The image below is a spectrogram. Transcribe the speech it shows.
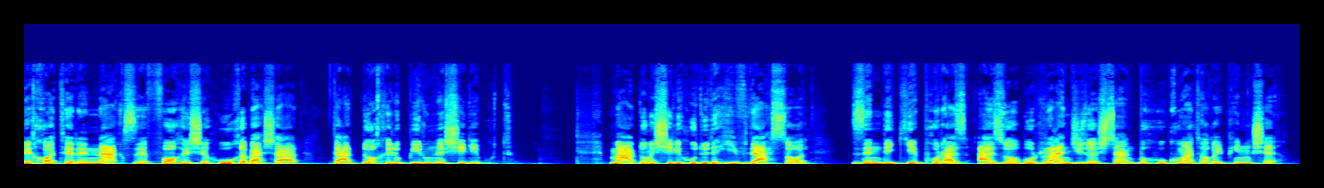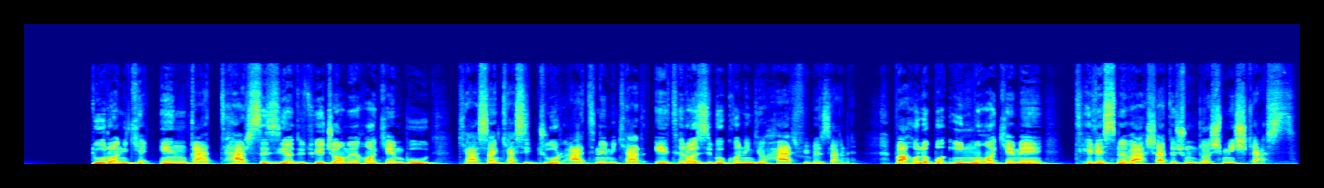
به خاطر نقض فاحش حقوق بشر در داخل و بیرون شیلی بود. مردم شیلی حدود 17 سال زندگی پر از عذاب و رنجی داشتند با حکومت آقای پینوشه. دورانی که انقدر ترس زیادی توی جامعه حاکم بود که اصلا کسی جرأت نمی‌کرد اعتراضی بکنه یا حرفی بزنه. و حالا با این محاکمه تلسم وحشتشون داشت میشکست.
